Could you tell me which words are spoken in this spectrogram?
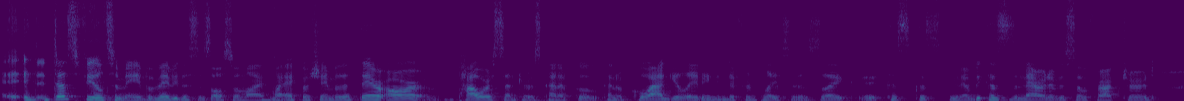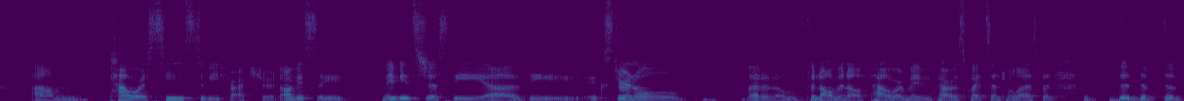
it, it does feel to me but maybe this is also my my echo chamber that there are power centers kind of co- kind of coagulating in different places like because because you know because the narrative is so fractured um power seems to be fractured. Obviously maybe it's just the uh the external I don't know phenomena of power. Maybe power is quite centralized, but the the the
